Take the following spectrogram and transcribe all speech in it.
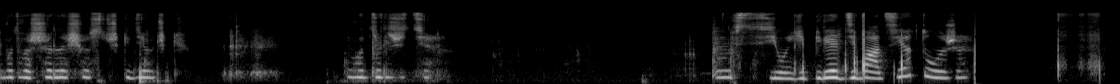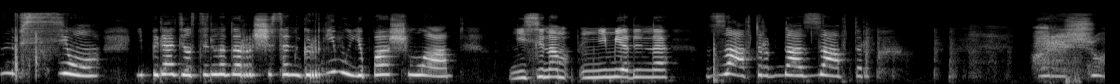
Вот ваши расчесочки, девочки. Вот, держите. Ну все, я переодеваться, я тоже. Все, не переоделась, теперь надо расчесать гриву, я пошла. Неси нам немедленно завтрак, да, завтрак. Хорошо.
